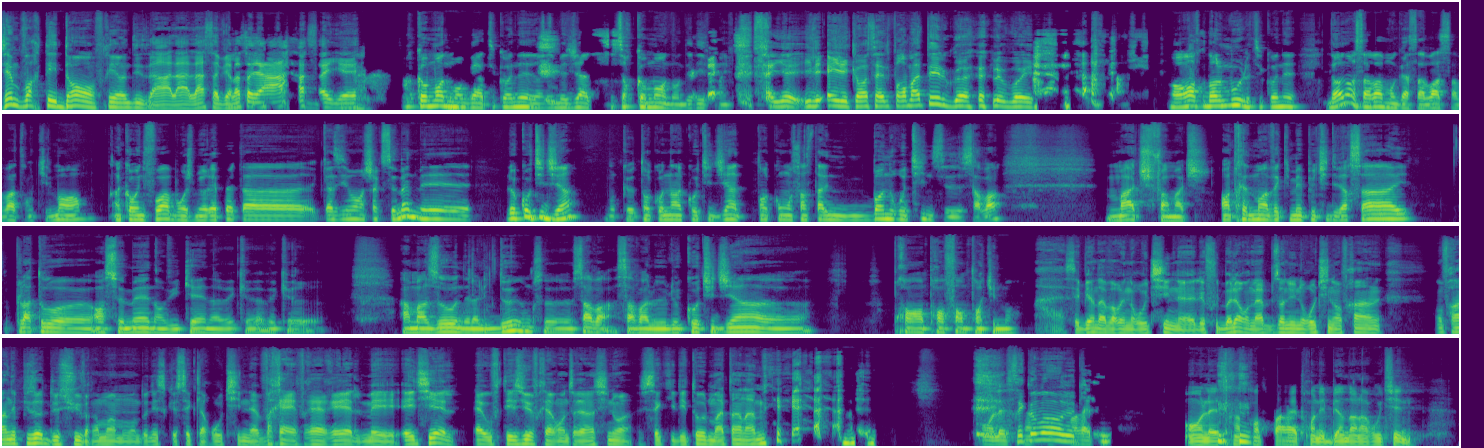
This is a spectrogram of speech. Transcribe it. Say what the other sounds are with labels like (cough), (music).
J'aime voir tes dents, friandise. Ah là, là, ça vient, là, ça y est, ah, ça y est. Sur commande, mon gars, tu connais, dans les médias, c'est sur commande, on délivre. (laughs) ça y est, il, il commence à être formaté, le, gars, (laughs) le boy. (laughs) on rentre dans le moule, tu connais. Non, non, ça va, mon gars, ça va, ça va, tranquillement. Hein. Encore une fois, bon, je me répète à, quasiment chaque semaine, mais le quotidien, donc euh, tant qu'on a un quotidien, tant qu'on s'installe une bonne routine, c'est, ça va. Match, enfin match. Entraînement avec mes petites Versailles, plateau euh, en semaine, en week-end avec euh, avec Amazon et la Ligue 2, donc ça va, ça va. Le, quotidien euh, prend prend forme tranquillement. C'est bien d'avoir une routine. Les footballeurs, on a besoin d'une routine. On fera un, on fera un épisode dessus vraiment à un moment donné ce que c'est que la routine vraie, vraie, réelle. Mais Etiel, eh, ouvre tes yeux, frère. On dirait un chinois. Je sais qu'il est tôt le matin là, mais on laisse. C'est comment On laisse transparaître. On est bien dans la routine.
